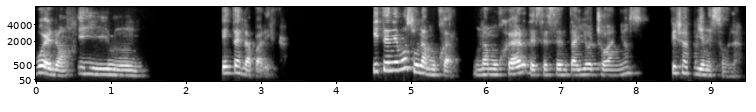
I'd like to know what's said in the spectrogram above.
Bueno, y mm, esta es la pareja. Y tenemos una mujer, una mujer de 68 años, que ella viene sola.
